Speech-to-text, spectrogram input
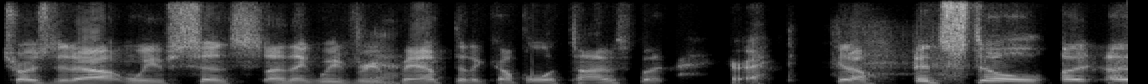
trudged it out. And we've since, I think we've revamped yeah. it a couple of times, but correct. You know it's still a, a,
